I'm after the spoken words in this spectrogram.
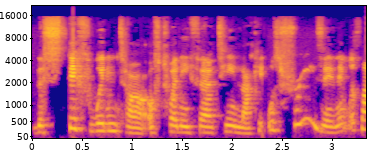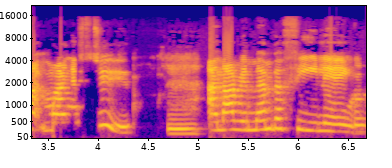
the stiff winter of 2013. Like it was freezing. It was like minus two. Mm. And I remember feeling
